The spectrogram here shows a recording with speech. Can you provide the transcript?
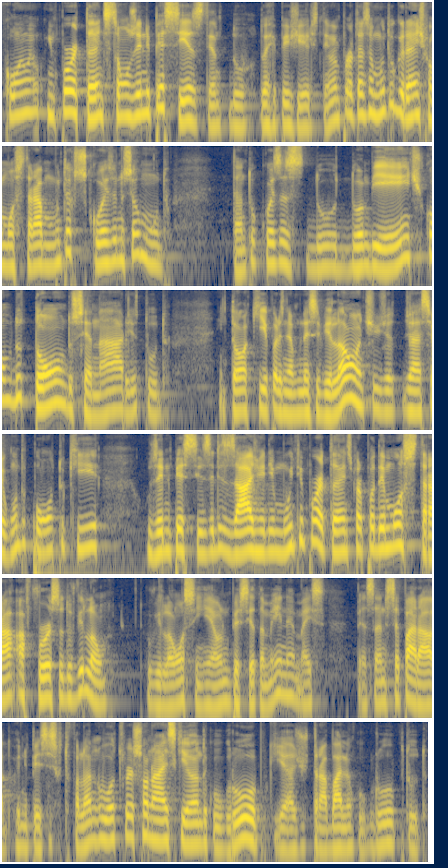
quão, importantes são os NPCs dentro do, do RPG. Eles têm uma importância muito grande para mostrar muitas coisas no seu mundo. Tanto coisas do, do ambiente como do tom, do cenário e tudo. Então aqui, por exemplo, nesse vilão, já, já é segundo ponto que os NPCs eles agem ali muito importantes para poder mostrar a força do vilão. O vilão, assim, é um NPC também, né? Mas pensando em separado. O NPC que eu estou falando, outros personagens que andam com o grupo, que trabalham com o grupo, tudo.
